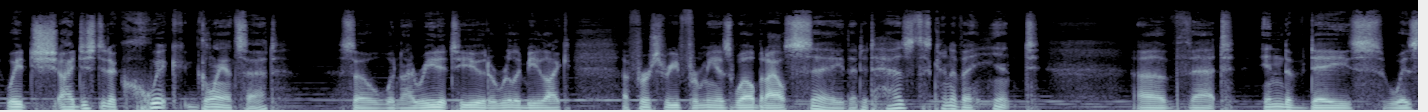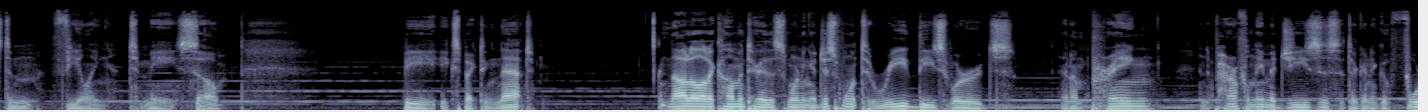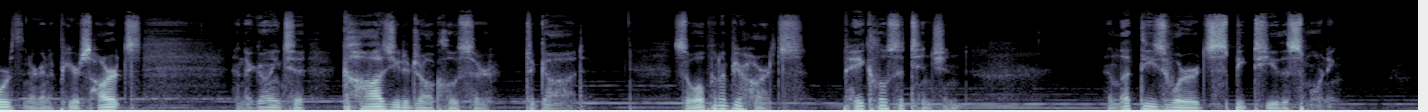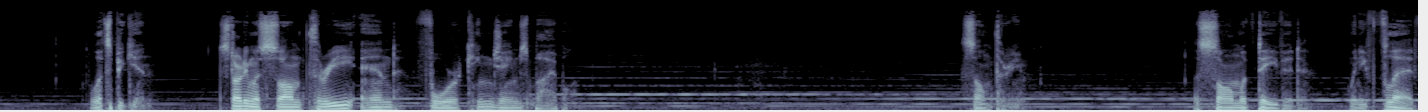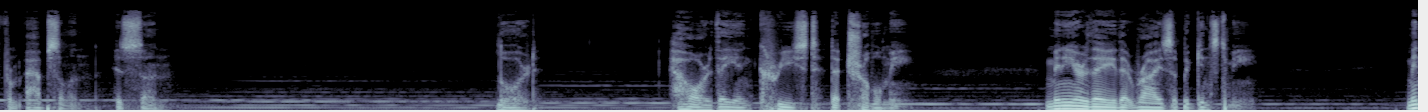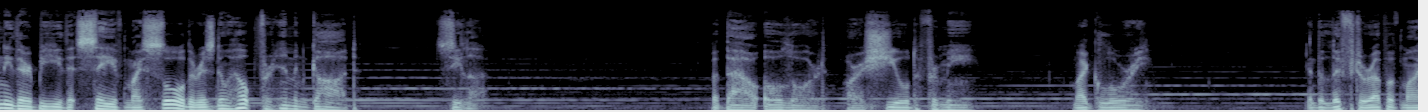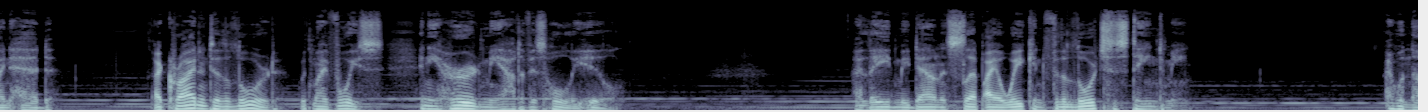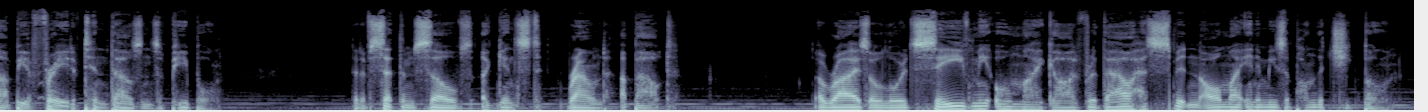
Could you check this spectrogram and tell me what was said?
which I just did a quick glance at. So when I read it to you, it'll really be like a first read for me as well, but I'll say that it has this kind of a hint of that end of days wisdom feeling to me. So be expecting that. Not a lot of commentary this morning. I just want to read these words, and I'm praying in the powerful name of Jesus that they're going to go forth and they're going to pierce hearts and they're going to cause you to draw closer to God. So open up your hearts, pay close attention, and let these words speak to you this morning. Let's begin. Starting with Psalm 3 and 4, King James Bible. Psalm 3 A psalm of David when he fled from Absalom, his son. Lord, how are they increased that trouble me? Many are they that rise up against me. Many there be that save my soul, There is no help for him in God. Selah. But thou, O Lord, are a shield for me, my glory, and the lifter up of mine head. I cried unto the Lord with my voice, and he heard me out of his holy hill. I laid me down and slept. I awakened, for the Lord sustained me. I will not be afraid of ten thousands of people that have set themselves against round about. Arise, O Lord, save me, O my God, for thou hast smitten all my enemies upon the cheekbone.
